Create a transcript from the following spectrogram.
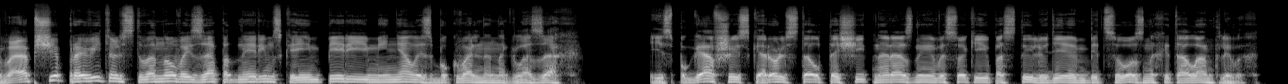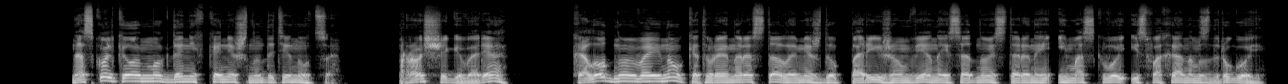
Вообще правительство новой Западной Римской империи менялось буквально на глазах. Испугавшись, король стал тащить на разные высокие посты людей амбициозных и талантливых. Насколько он мог до них, конечно, дотянуться. Проще говоря, холодную войну, которая нарастала между Парижем, Веной с одной стороны и Москвой и Сфаханом с другой,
